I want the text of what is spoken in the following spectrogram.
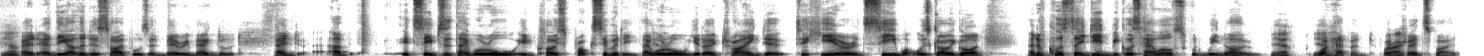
yeah. And and the other disciples and Mary Magdalene, and um, it seems that they were all in close proximity. They were all, you know, trying to to hear and see what was going on. And of course they did, because how else would we know? Yeah, yeah. what happened, what Right. transpired.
